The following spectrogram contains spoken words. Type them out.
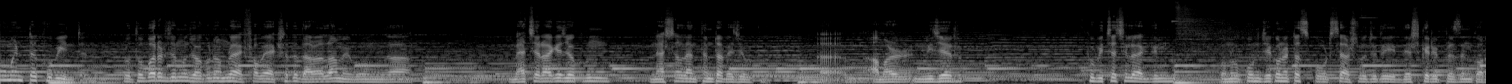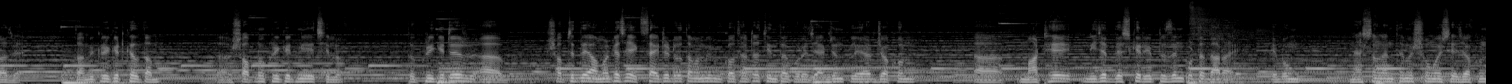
মোমেন্টটা খুবই ইন্টেন্স প্রথমবারের জন্য যখন আমরা সবাই একসাথে দাঁড়ালাম এবং ম্যাচের আগে যখন ন্যাশনাল অ্যান্থেমটা বেজে উঠল আমার নিজের খুব ইচ্ছা ছিল একদিন কোনো কোন যে কোনো একটা স্পোর্টসে আসলে যদি দেশকে রিপ্রেজেন্ট করা যায়, তো আমি ক্রিকেট খেলতাম। স্বপ্ন ক্রিকেট নিয়ে ছিল। তো ক্রিকেটের সবচেয়ে আমার কাছে এক্সাইটেড হতাম আমি কথাটা চিন্তা করে যে একজন প্লেয়ার যখন মাঠে নিজের দেশকে রিপ্রেজেন্ট করতে দাঁড়ায় এবং ন্যাশনাল অ্যান্থেমের সময় সে যখন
